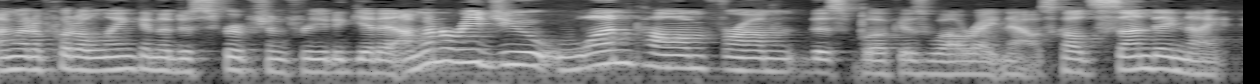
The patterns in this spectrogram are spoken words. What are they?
I'm going to put a link in the description for you to get it. I'm going to read you one poem from this book as well right now. It's called Sunday Night.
